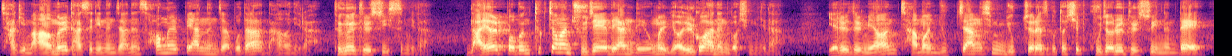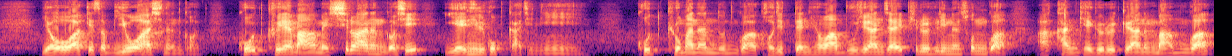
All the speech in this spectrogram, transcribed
자기 마음을 다스리는 자는 성을 빼앗는 자보다 나으니라 등을 들 수 있습니다. 나열법은 특정한 주제에 대한 내용을 열거하는 것입니다. 예를 들면 잠언 6장 16절에서부터 19절을 들 수 있는데 여호와께서 미워하시는 것, 곧 그의 마음에 싫어하는 것이 옌일곱 가지니 곧 교만한 눈과 거짓된 혀와 무죄한 자의 피를 흘리는 손과 악한 개교를 꾀하는 마음과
